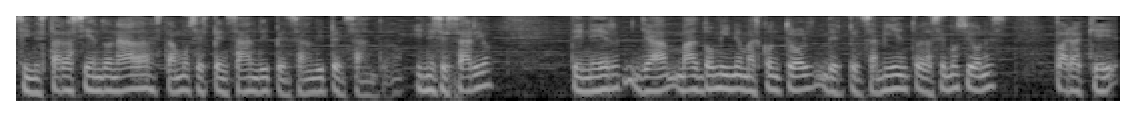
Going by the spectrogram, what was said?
sin estar haciendo nada estamos pensando y pensando y pensando. ¿no? Es necesario tener ya más dominio, más control del pensamiento, de las emociones, para que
